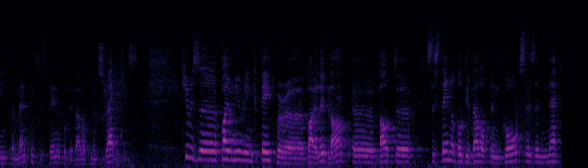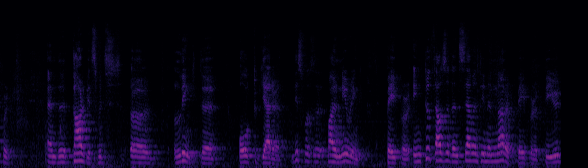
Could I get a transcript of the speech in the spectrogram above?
implementing sustainable development strategies. Here is a pioneering paper uh, by Leblanc uh, about uh, sustainable development goals as a network and the targets which uh, linked uh, all together. This was a pioneering paper. In 2017, another paper appeared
